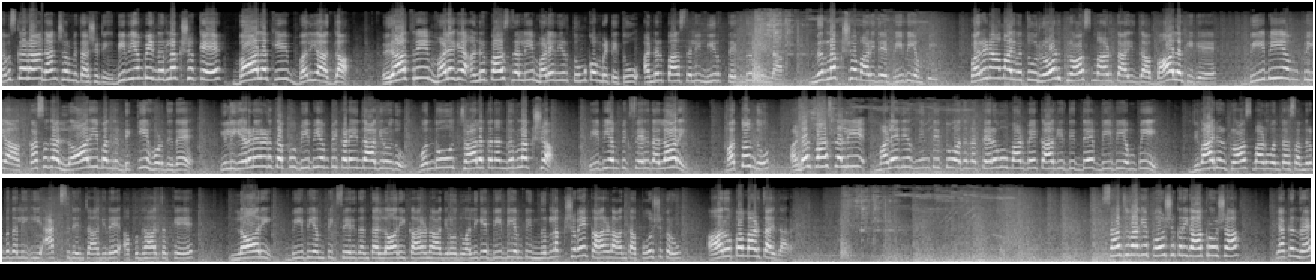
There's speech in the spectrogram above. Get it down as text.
ನಮಸ್ಕಾರ, ನಾನ್ ಶರ್ಮಿತಾ ಶೆಟ್ಟಿ. ಬಿಬಿಎಂಪಿ ನಿರ್ಲಕ್ಷ್ಯಕ್ಕೆ ಬಾಲಕಿ ಬಲಿಯಾದ್ಲ. ರಾತ್ರಿ ಮಳೆಗೆ ಅಂಡರ್ ಪಾಸ್ನಲ್ಲಿ ಮಳೆ ನೀರು ತುಂಬಿಕೊಂಡ್ಬಿಟ್ಟಿತ್ತು. ಅಂಡರ್ ಪಾಸ್ನಲ್ಲಿ ನೀರು ತೆಗೆದಿರಲಿಲ್ಲ. ನಿರ್ಲಕ್ಷ್ಯ ಮಾಡಿದೆ ಬಿಬಿಎಂಪಿ ಪರಿಣಾಮ ಇವತ್ತು ರೋಡ್ ಕ್ರಾಸ್ ಮಾಡ್ತಾ ಇದ್ದ ಬಾಲಕಿಗೆ ಬಿಬಿಎಂಪಿಯ ಕಸದ ಲಾರಿ ಬಂದು ಡಿಕ್ಕಿ ಹೊಡೆದಿದೆ. ಇಲ್ಲಿ ಎರಡೆರಡು ತಪ್ಪು ಬಿಬಿಎಂಪಿ ಕಡೆಯಿಂದ ಆಗಿರೋದು. ಒಂದು ಚಾಲಕನ ನಿರ್ಲಕ್ಷ್ಯ. ಬಿಬಿಎಂಪಿಗೆ ಸೇರಿದ ಲಾರಿ. ಮತ್ತೊಂದು ಅಂಡರ್ ಪಾಸ್ನಲ್ಲಿ ಮಳೆ ನೀರು ನಿಂತಿತ್ತು, ಅದನ್ನ ತೆರವು ಮಾಡಬೇಕಾಗಿದ್ದಿದ್ದೇ ಬಿಬಿಎಂಪಿ. ಡಿವೈಡರ್ ಕ್ರಾಸ್ ಮಾಡುವಂತ ಸಂದರ್ಭದಲ್ಲಿ ಈ ಆಕ್ಸಿಡೆಂಟ್ ಆಗಿದೆ. ಅಪಘಾತಕ್ಕೆ ಲಾರಿ, ಬಿಬಿಎಂಪಿಗೆ ಸೇರಿದಂತ ಲಾರಿ ಕಾರಣ ಆಗಿರೋದು. ಅಲ್ಲಿಗೆ ಬಿಬಿಎಂಪಿ ನಿರ್ಲಕ್ಷ್ಯವೇ ಕಾರಣ ಅಂತ ಪೋಷಕರು ಆರೋಪ ಮಾಡ್ತಾ ಇದ್ದಾರೆ. ಸಹಜವಾಗಿ ಪೋಷಕರಿಗೆ ಆಕ್ರೋಶ. ಯಾಕಂದ್ರೆ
